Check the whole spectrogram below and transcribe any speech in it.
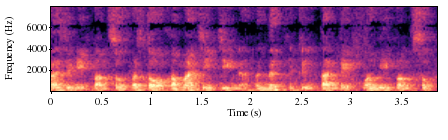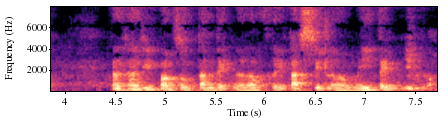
แล้วจะมีความสุขพอโตเข้ามาจริงๆนะก็นึกถึงตอนเด็กว่ามีความสุขทั้งๆที่ความสุขตอนเด็กนะเราเคยตัดสินแล้วไม่เต็มอิ่มหรอก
